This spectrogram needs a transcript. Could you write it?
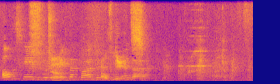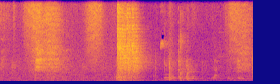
al de scheven voor de voor Half hier en daar. Nee, nee, met een, ja, met een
